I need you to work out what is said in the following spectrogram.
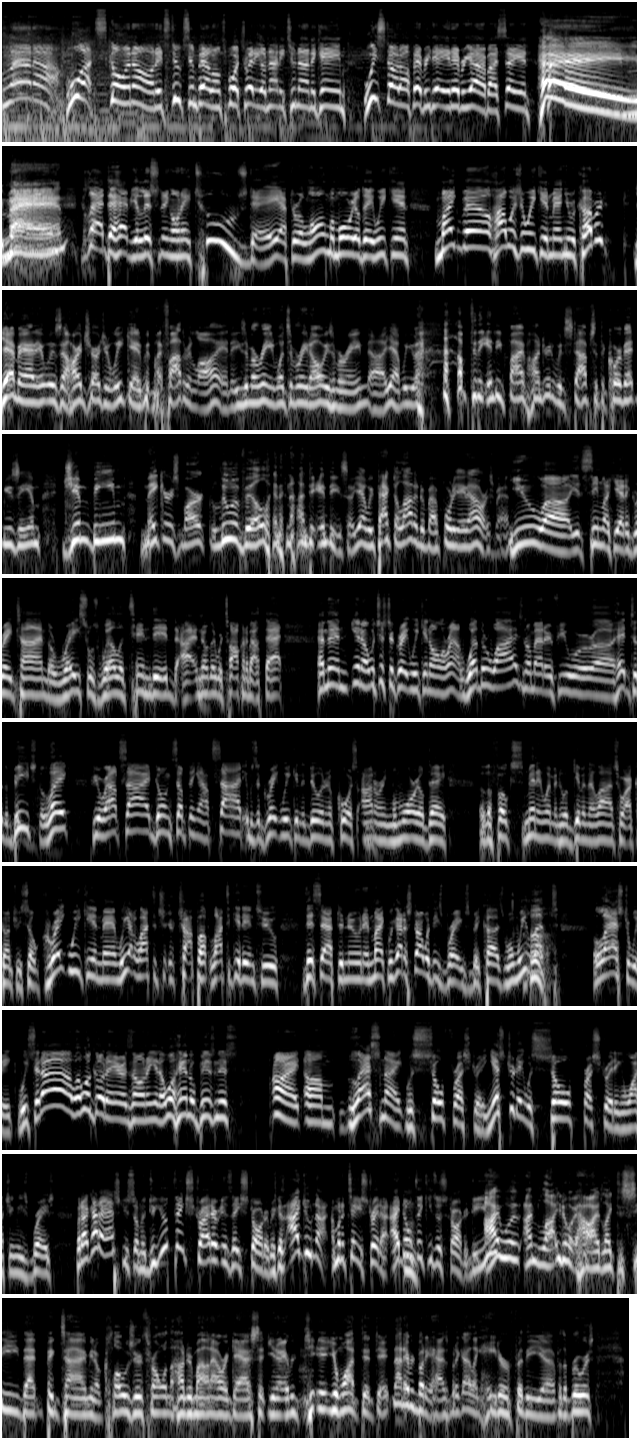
Atlanta! What's going on? It's Dukes and Bell on Sports Radio 92.9 The Game. We start off every day and every hour by saying, Hey, man! Glad to have you listening on a Tuesday after a long Memorial Day weekend. Mike Bell, how was your weekend, man? You recovered? Yeah, man, it was a hard charging weekend with my father-in-law, and he's a Marine. Once a Marine, always a Marine. Uh, yeah, we up to the Indy 500 with stops at the Corvette Museum, Jim Beam, Maker's Mark, Louisville, and then on to Indy. So yeah, we packed a lot into about 48 hours, man. You, uh, it seemed like you had a great time. The race was well attended. I know they were talking about that. And then, you know, it was just a great weekend all around. Weather wise, no matter if you were uh, heading to the beach, the lake, if you were outside doing something outside, it was a great weekend to do it. And of course, honoring Memorial Day the folks, men and women who have given their lives for our country. So great weekend, man. We got a lot to ch- chop up, a lot to get into this afternoon. And Mike, we got to start with these Braves because when we left last week, we said, oh, well, we'll go to Arizona. You know, we'll handle business. All right. Um, last night was so frustrating. Yesterday was so frustrating in watching these Braves. But I got to ask you something. Do you think Strider is a starter? Because I do not. I'm going to tell you straight out. I don't think he's a starter. Do you? I was. I'm. li- You know how I'd like to see that big time. You know, closer throwing the hundred mile an hour gas that you know every you want that. Not everybody has, but a guy like Hader for the uh, for the Brewers.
